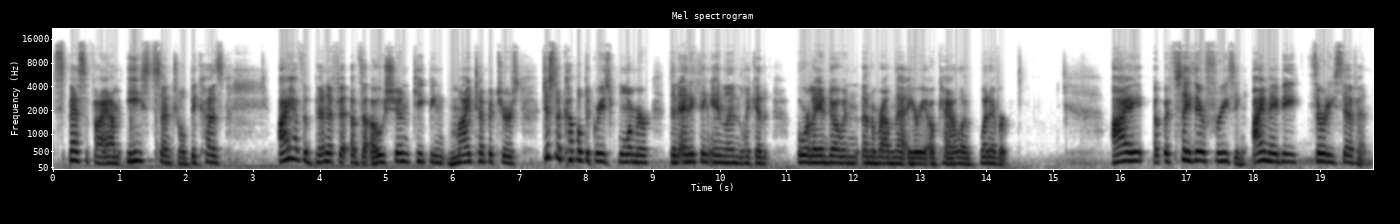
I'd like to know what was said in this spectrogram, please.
specify I'm East Central because I have the benefit of the ocean keeping my temperatures just a couple degrees warmer than anything inland, like at Orlando and, and around that area, Ocala, whatever. I, if say they're freezing, I may be 37,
